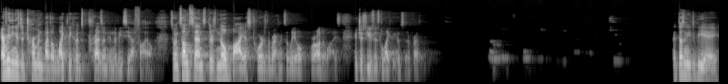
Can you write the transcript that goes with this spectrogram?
everything is determined by the likelihoods present in the VCF file. So in some sense, there's no bias towards the reference allele or otherwise. It just uses the likelihoods that are present. It doesn't need to be a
